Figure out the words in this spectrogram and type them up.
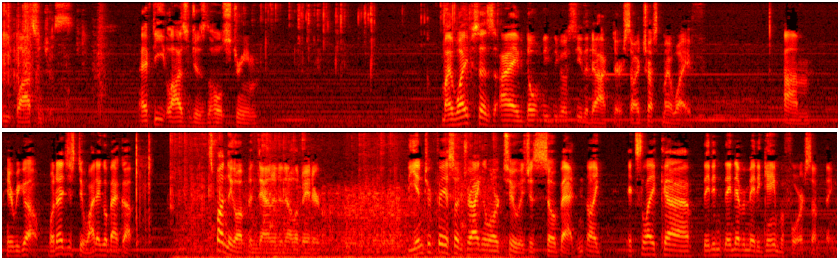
eat lozenges. I have to eat lozenges the whole stream. My wife says I don't need to go see the doctor, so I trust my wife. Um, here we go. What did I just do? Why did I go back up? It's fun to go up and down in an elevator. The interface on Dragon Lore 2 is just so bad. Like, it's like, uh, they didn't, they never made a game before or something.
